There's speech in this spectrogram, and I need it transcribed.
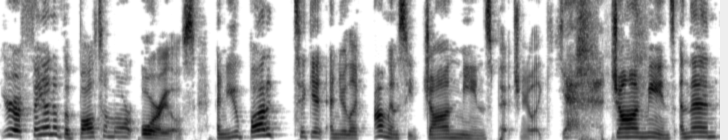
You're a fan of the Baltimore Orioles and you bought a ticket and you're like, I'm going to see John Means pitch. And you're like, yeah, John Means. And then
